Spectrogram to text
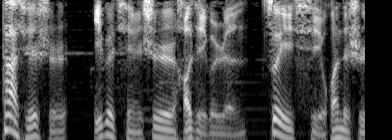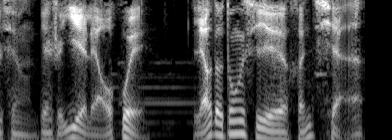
大学时，一个寝室好几个人最喜欢的事情便是夜聊会，聊的东西很浅，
